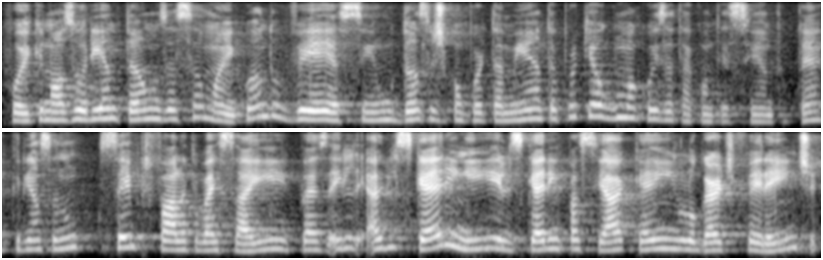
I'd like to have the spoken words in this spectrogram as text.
Foi que nós orientamos essa mãe. Quando vê assim mudança de comportamento, é porque alguma coisa está acontecendo. Né? A criança não sempre fala que vai sair, eles querem ir, eles querem passear, querem ir em um lugar diferente,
